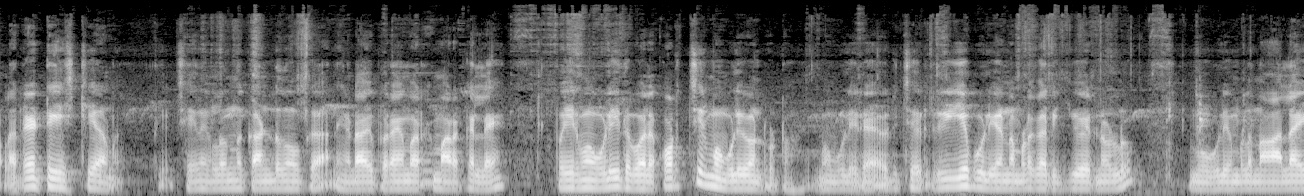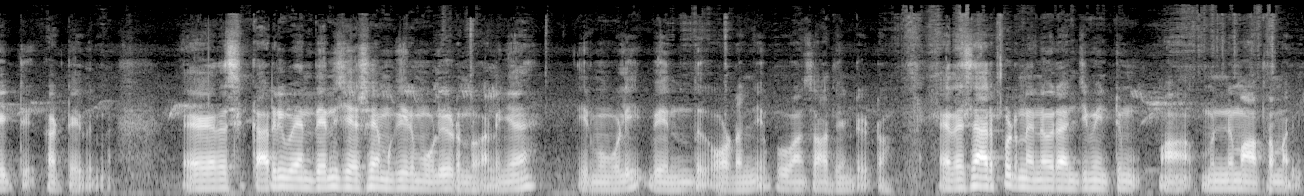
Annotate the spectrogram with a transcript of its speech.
വളരെ ടേസ്റ്റിയാണ് തീർച്ചയായും നിങ്ങളൊന്ന് കണ്ടു നോക്കുക. നിങ്ങളുടെ അഭിപ്രായം പറയാൻ മറക്കല്ലേ. അപ്പോൾ ഇരുമ്പുളി ഇതുപോലെ കുറച്ച് ഇരുമ്പുളി വേണ്ട കേട്ടോ ഇരുമ്പുളിയുടെ ഒരു ചെറിയ പുളിയാണ് നമ്മുടെ കറിക്ക് വരുന്നുള്ളൂ. ഇരുമ്പുളി നമ്മൾ നാലായിട്ട് കട്ട് ചെയ്തിട്ടുണ്ട്. ഏകദേശം കറി വെന്തതിന് ശേഷം നമുക്ക് ഇരുമ്പുളി ഇടണ്ടോ അല്ലെങ്കിൽ ഇരുമ്പുളി വെന്ത് ഉടഞ്ഞ് പോകാൻ സാധ്യതയുണ്ട് കേട്ടോ. ഏകദേശം അരപ്പിടുന്നതിന് ഒരു അഞ്ച് മിനിറ്റ് മുന്നേ മാത്രം മതി.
